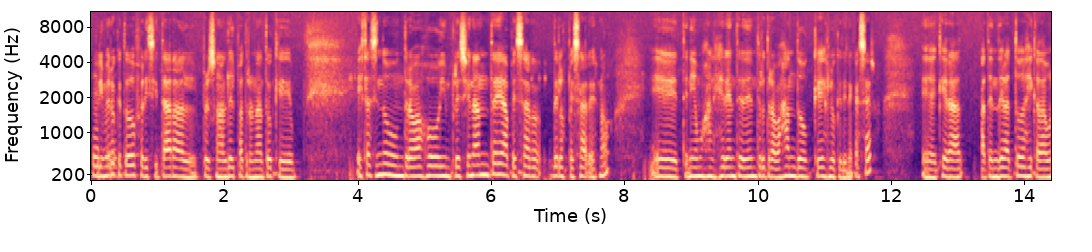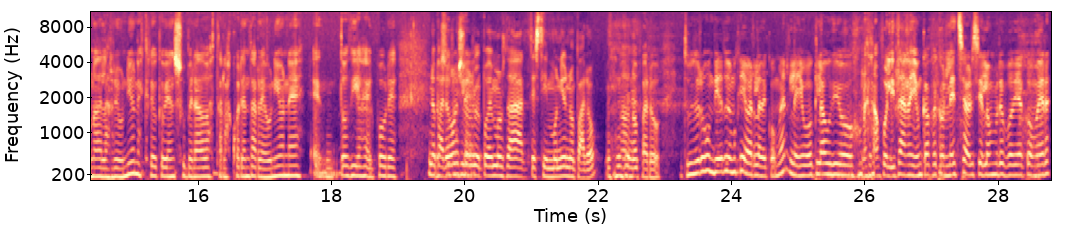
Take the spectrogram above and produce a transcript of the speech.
Primero que todo, felicitar al personal del patronato que está haciendo un trabajo impresionante a pesar de los pesares, ¿no? Eh, teníamos al gerente dentro trabajando qué es lo que tiene que hacer, eh, que era atender a todas y cada una de las reuniones. Creo que habían superado hasta las 40 reuniones. En dos días el pobre... No paró, eso le... podemos dar testimonio, no paró. No, no paró. Entonces un día tuvimos que llevarla de comer. Le llevó Claudio una napolitana y un café con leche a ver si el hombre podía comer,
